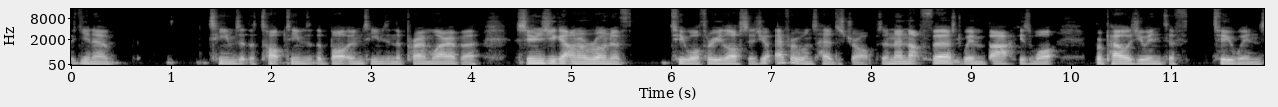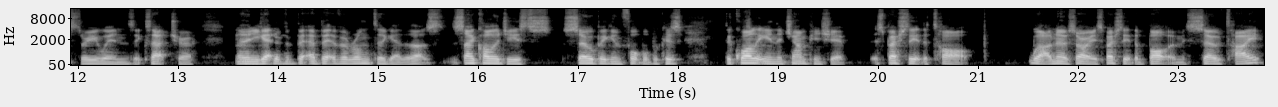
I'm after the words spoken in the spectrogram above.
you know teams at the top, teams at the bottom, teams in the prem, wherever. As soon as you get on a run of two or three losses, your everyone's heads drops, and then that first mm. win back is what propels you into two wins, three wins, etc. And then you get a bit, a bit of a run together. That's psychology is so big in football because the quality in the championship, especially at the top, well, no, sorry, especially at the bottom, is so tight.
